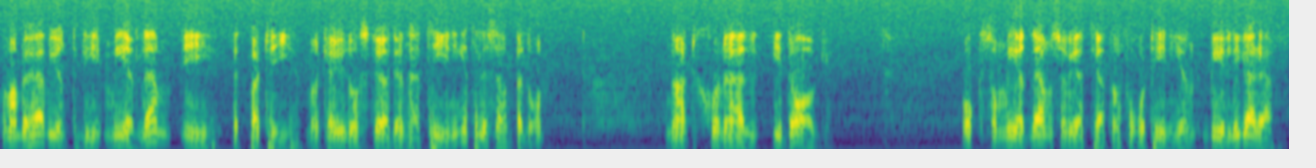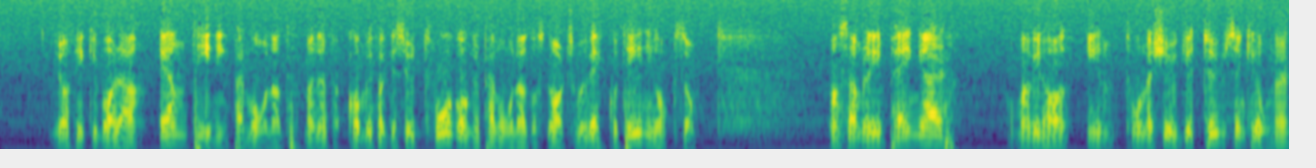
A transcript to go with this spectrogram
Och man behöver ju inte bli medlem i ett parti. Man kan ju då stödja den här tidningen till exempel då. Nationell idag. Och som medlem så vet jag att man får tidningen billigare. Jag fick ju bara en tidning per månad. Men den kom ju faktiskt ut två gånger per månad och snart som en veckotidning också. Man samlar in pengar och man vill ha in 220 000 kronor.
